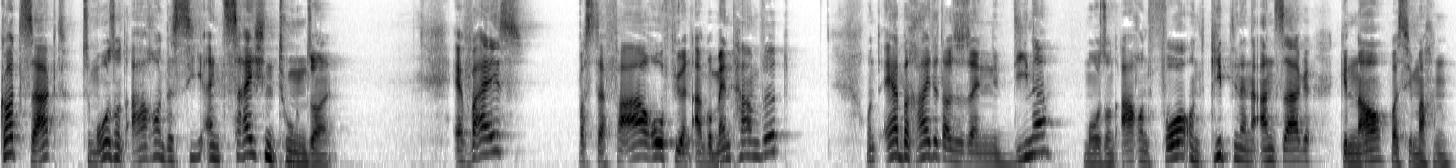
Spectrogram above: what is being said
Gott sagt zu Mose und Aaron, dass sie ein Zeichen tun sollen. Er weiß, was der Pharao für ein Argument haben wird, und er bereitet also seine Diener, Mose und Aaron, vor und gibt ihnen eine Ansage, genau was sie machen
